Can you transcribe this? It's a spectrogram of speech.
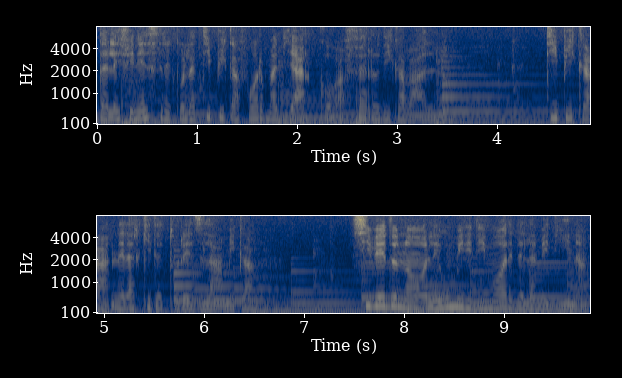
dalle finestre con la tipica forma di arco a ferro di cavallo, tipica nell'architettura islamica, si vedono le umili dimore della Medina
